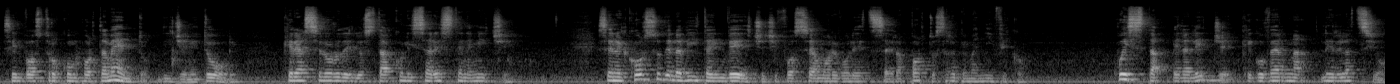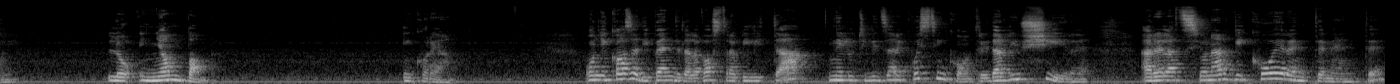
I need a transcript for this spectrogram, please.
Se il vostro comportamento di genitori creasse loro degli ostacoli, sareste nemici. Se nel corso della vita invece ci fosse amorevolezza, il rapporto sarebbe magnifico. Questa è la legge che governa le relazioni. Lo Bomb in coreano. Ogni cosa dipende dalla vostra abilità nell'utilizzare questi incontri, dal riuscire a relazionarvi coerentemente,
